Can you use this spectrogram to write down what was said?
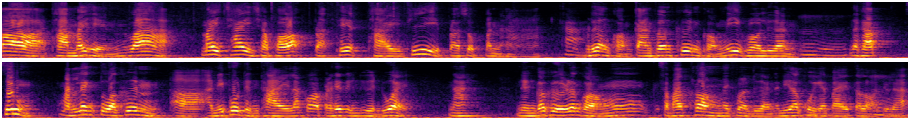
ก็ทำให้เห็นว่าไม่ใช่เฉพาะประเทศไทยที่ประสบปัญหา ค่ะเรื่องของการเพิ่มขึ้นของหนี้ครัวเรือนอืม นะครับ ซึ่งมันเร่งตัวขึ้นอาอันนี้พูดถึงไทยแล้วก็ประเทศอื่นๆด้วยนะหนึ่งก็คือเรื่องของสภาพคล่องในครัวเรือน อันนี้เราคุยกันไปตลอดอยู่แล้ว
